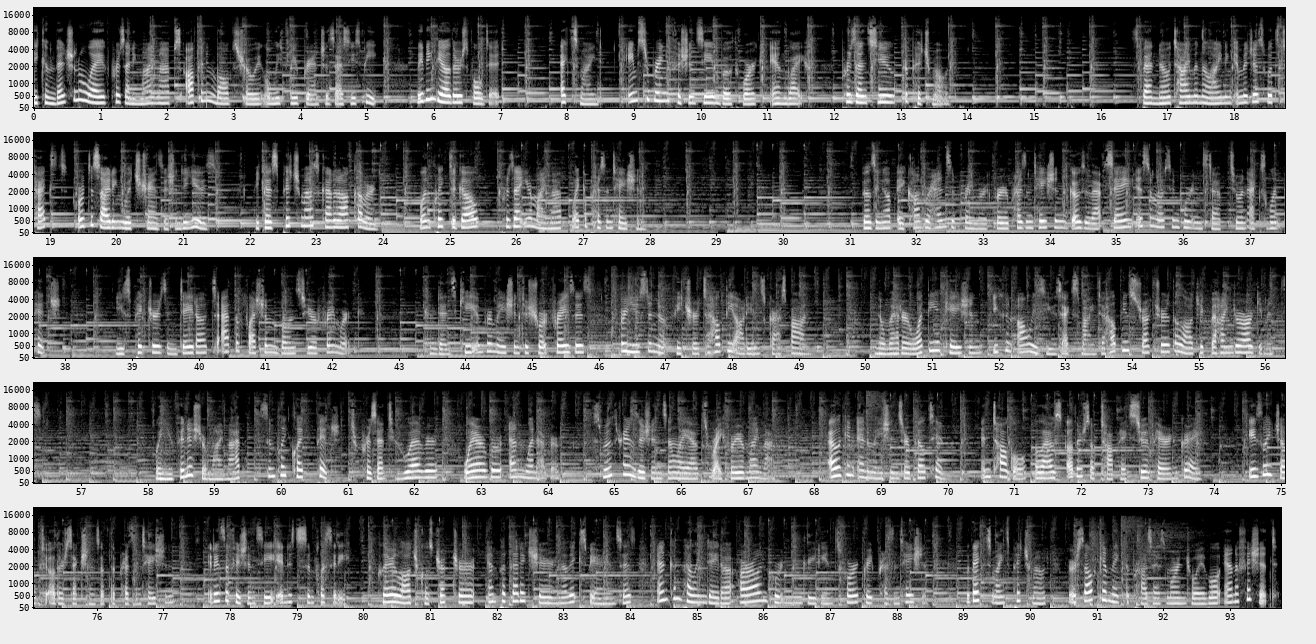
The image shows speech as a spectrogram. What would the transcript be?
The conventional way of presenting mind maps often involves showing only few branches as you speak, leaving the others folded. XMind aims to bring efficiency in both work and life, presents you the pitch mode. Spend no time in aligning images with text or deciding which transition to use, because Pitch Mode's got it all covered. One click to go, present your mind map like a presentation. Building up a comprehensive framework for your presentation goes without saying is the most important step to an excellent pitch. Use pictures and data to add the flesh and bones to your framework. Condense key information to short phrases or use the note feature to help the audience grasp on. No matter what the occasion, you can always use XMind to help you structure the logic behind your arguments. When you finish your mind map, simply click Pitch to present to whoever, wherever, and whenever. Smooth transitions and layouts right for your mind map. Elegant animations are built in, and Toggle allows other subtopics to appear in gray. Easily jump to other sections of the presentation. It is efficiency in its simplicity clear logical structure, empathetic sharing of experiences, and compelling data are all important ingredients for a great presentation. With XMind's pitch mode, yourself can make the process more enjoyable and efficient.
